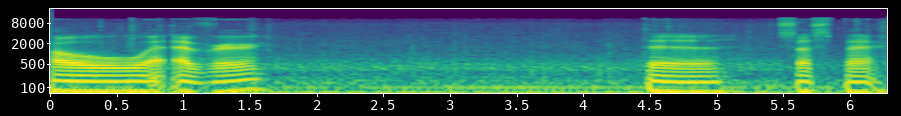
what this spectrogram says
However, the suspect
